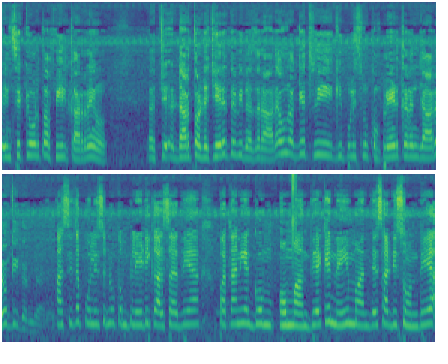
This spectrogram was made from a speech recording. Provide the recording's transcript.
ਇਨਸਿਕਿਉਰ ਤਾਂ ਫੀਲ ਕਰ ਰਹੇ ਹੋ। ਡਰ ਤੁਹਾਡੇ ਚਿਹਰੇ ਤੇ ਵੀ ਨਜ਼ਰ ਆ ਰਿਹਾ। ਹੁਣ ਅੱਗੇ ਤੁਸੀਂ ਕੀ ਪੁਲਿਸ ਨੂੰ ਕੰਪਲੇਂਟ ਕਰਨ ਜਾ ਰਹੇ ਹੋ ਕੀ ਕਰਨ ਜਾ ਰਹੇ ਹੋ? ਅਸੀਂ ਤਾਂ ਪੁਲਿਸ ਨੂੰ ਕੰਪਲੇਂਟ ਹੀ ਕਰ ਸਕਦੇ ਆ ਪਤਾ ਨਹੀਂ ਅੱਗੋਂ ਉਹ ਮੰਨਦੇ ਆ ਕਿ ਨਹੀਂ ਮੰਨਦੇ ਸਾਡੀ ਸੁਣਦੇ ਆ।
